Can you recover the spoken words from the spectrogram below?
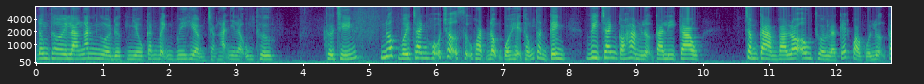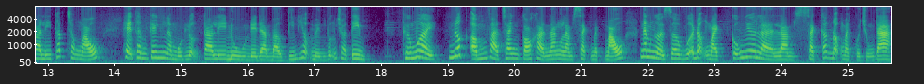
đồng thời là ngăn ngừa được nhiều căn bệnh nguy hiểm chẳng hạn như là ung thư. Thứ 9, nước với chanh hỗ trợ sự hoạt động của hệ thống thần kinh vì chanh có hàm lượng kali cao. Trầm cảm và lo âu thường là kết quả của lượng kali thấp trong máu. Hệ thần kinh là một lượng kali đủ để đảm bảo tín hiệu bền vững cho tim. Thứ 10, nước ấm và chanh có khả năng làm sạch mạch máu, ngăn ngừa sơ vữa động mạch cũng như là làm sạch các động mạch của chúng ta,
